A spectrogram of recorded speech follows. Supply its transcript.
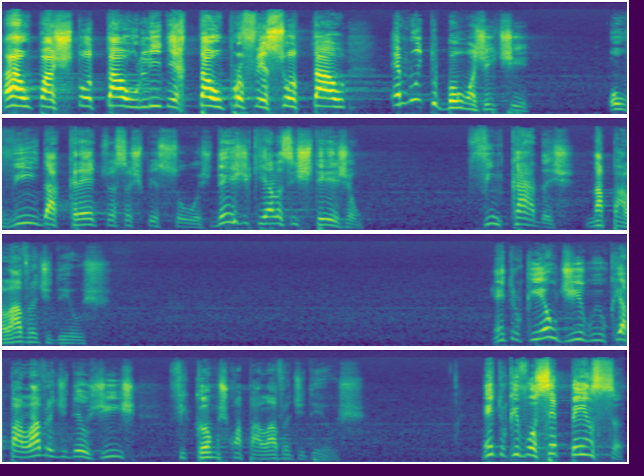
Ah, o pastor tal, o líder tal, o professor tal. É muito bom a gente ouvir e dar crédito a essas pessoas, desde que elas estejam fincadas na palavra de Deus. Entre o que eu digo e o que a palavra de Deus diz, ficamos com a palavra de Deus. Entre o que você pensa,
